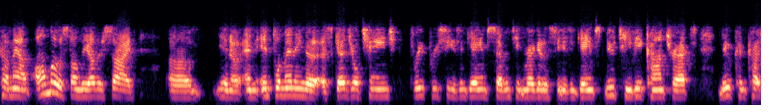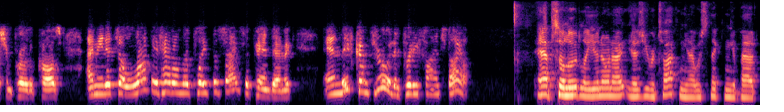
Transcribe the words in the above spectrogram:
come out almost on the other side um, you know, and implementing a, a, schedule change, three preseason games, 17 regular season games, new TV contracts, new concussion protocols. I mean, it's a lot they've had on their plate besides the pandemic, and they've come through it in pretty fine style. Absolutely. You know, and I, as you were talking, I was thinking about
